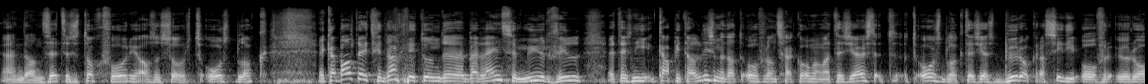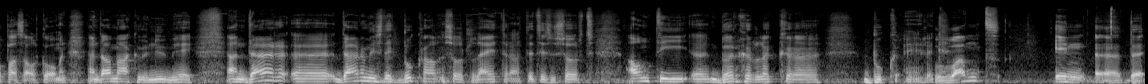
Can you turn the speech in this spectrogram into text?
En dan zitten ze toch voor je als een soort Oostblok. Ik heb altijd gedacht, toen de Berlijnse muur viel, het is niet kapitalisme dat over ons gaat komen, maar het is juist het, het Oostblok, het is juist bureaucratie die over Europa zal komen. En dat maken we nu mee. En daar, eh, daarom is dit boek wel een soort leidraad. Het is een soort anti-burgerlijk eh, boek eigenlijk. Want in eh, de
